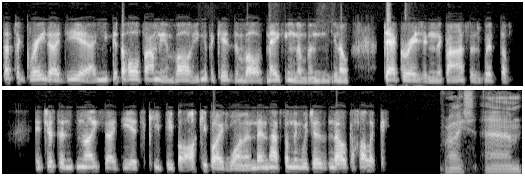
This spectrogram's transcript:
that's a great idea, and you get the whole family involved. You can get the kids involved making them, and you know, decorating the glasses with them. It's just a nice idea to keep people occupied one, and then have something which isn't alcoholic. Right. Um,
